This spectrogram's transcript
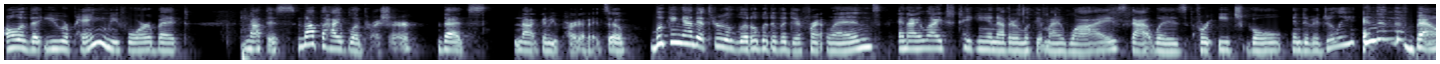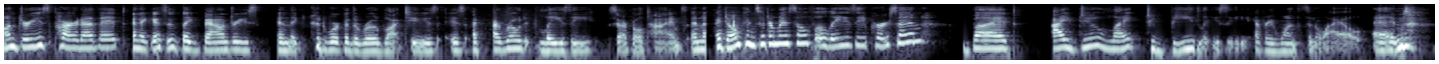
all of that you are paying me for, but not this, not the high blood pressure. That's not going to be part of it. So looking at it through a little bit of a different lens, and I liked taking another look at my whys. That was for each goal individually, and then the boundaries part of it. And I guess it's like boundaries, and it could work with the roadblock too. Is, is I, I wrote lazy several times, and I don't consider myself a lazy person, but I do like to be lazy every once in a while, and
